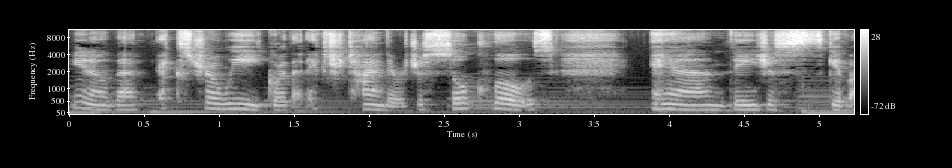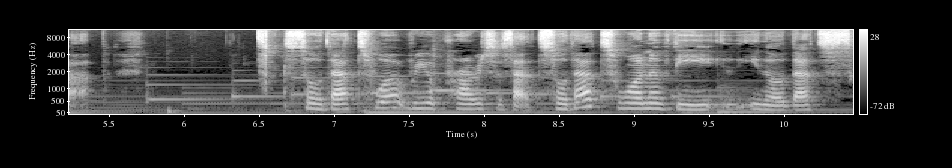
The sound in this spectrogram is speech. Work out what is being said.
you know, that extra week or that extra time, they were just so close and they just give up so that's what real progress is at. So that's one of the you know that's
